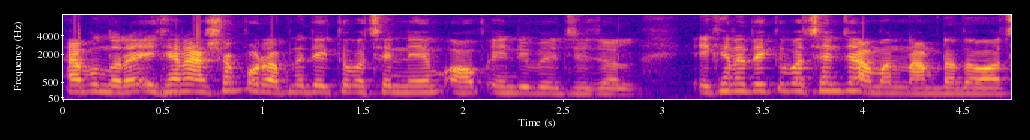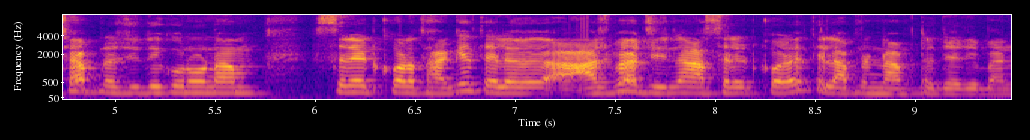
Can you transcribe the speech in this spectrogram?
হ্যাঁ বন্ধুরা, এখানে আসার পর আপনি দেখতে পাচ্ছেন নেম অফ ইন্ডিভিজুয়াল এখানে দেখতে পাচ্ছেন যে আমার নামটা দেওয়া আছে। আপনার যদি কোনো নাম সিলেক্ট করা থাকে, তাহলে আসবে, আর যদি না সিলেক্ট করে, তাহলে আপনার নামটা দিয়ে দিবেন।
